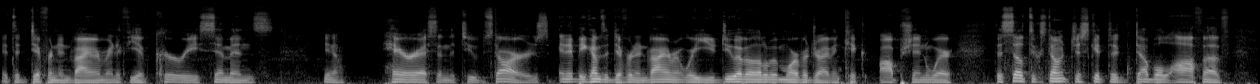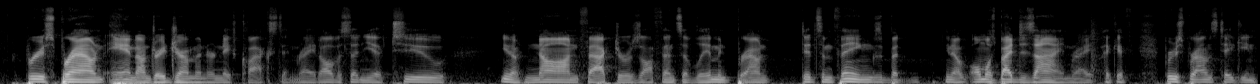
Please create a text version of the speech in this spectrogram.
it's a different environment. If you have Curry, Simmons, you know, Harris and the two stars, and it becomes a different environment where you do have a little bit more of a driving kick option where the Celtics don't just get to double off of Bruce Brown and Andre Drummond or Nick Claxton, right? All of a sudden you have two, you know, non-factors offensively. I mean, Brown did some things, but you know, almost by design, right? Like if Bruce Brown's taking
